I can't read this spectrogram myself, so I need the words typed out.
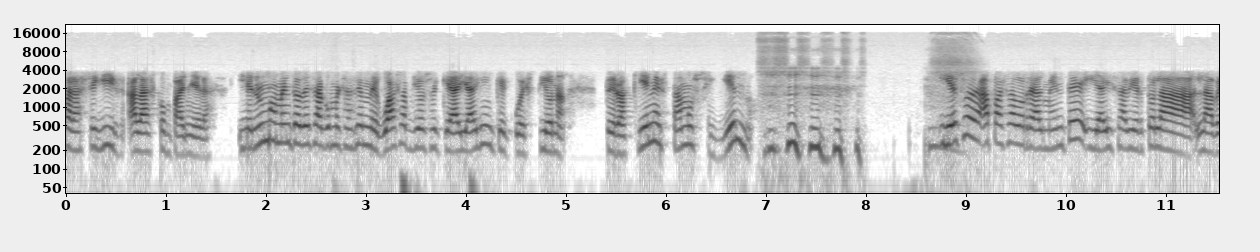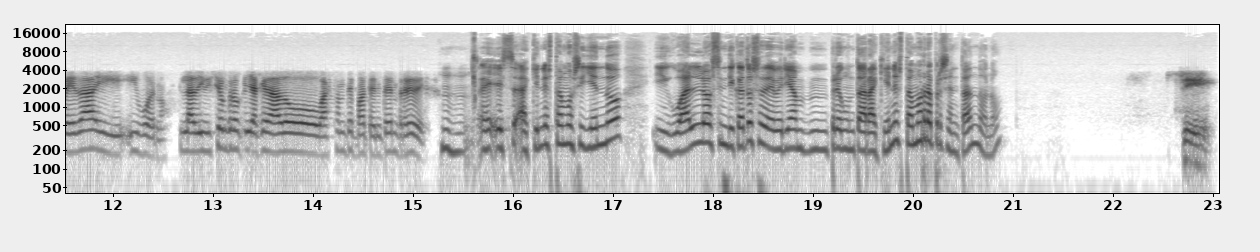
para seguir a las compañeras y en un momento de esa conversación de WhatsApp yo sé que hay alguien que cuestiona pero ¿a quién estamos siguiendo? Y eso ha pasado realmente y ahí se ha abierto la, veda y, bueno, la división creo que ya ha quedado bastante patente en redes. Eh, es, ¿A quién estamos siguiendo? Igual los sindicatos se deberían preguntar a quién estamos representando, ¿no? Sí,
